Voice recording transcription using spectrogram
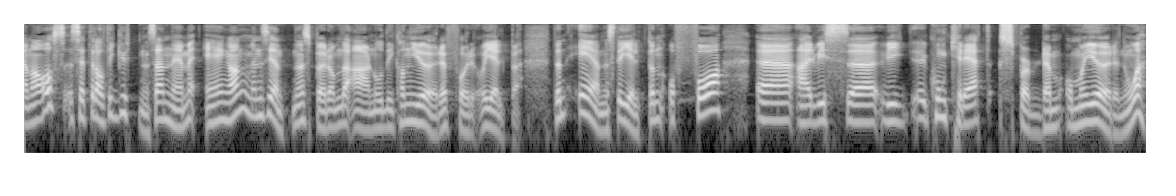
en av oss, setter alltid guttene seg ned med en gang, mens jentene spør om det er noe de kan gjøre for å hjelpe. Den eneste hjelpen å få eh, er hvis eh, vi konkret spør dem om å gjøre noe.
